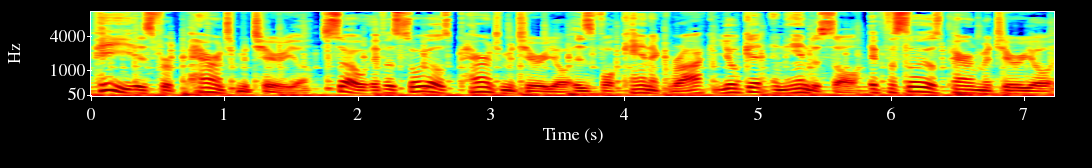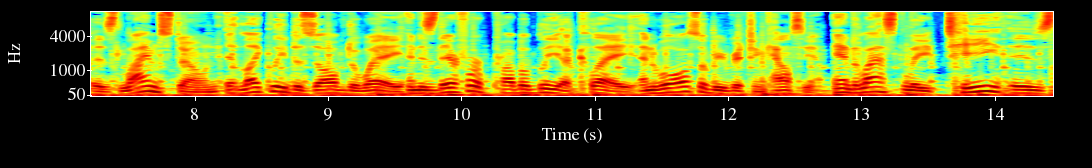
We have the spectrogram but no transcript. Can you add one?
P is for parent material. So, if a soil's parent material is volcanic rock, you'll get an andisol. If a soil's parent material is limestone, it likely dissolved away and is therefore probably a clay and will also be rich in calcium. And lastly, T is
